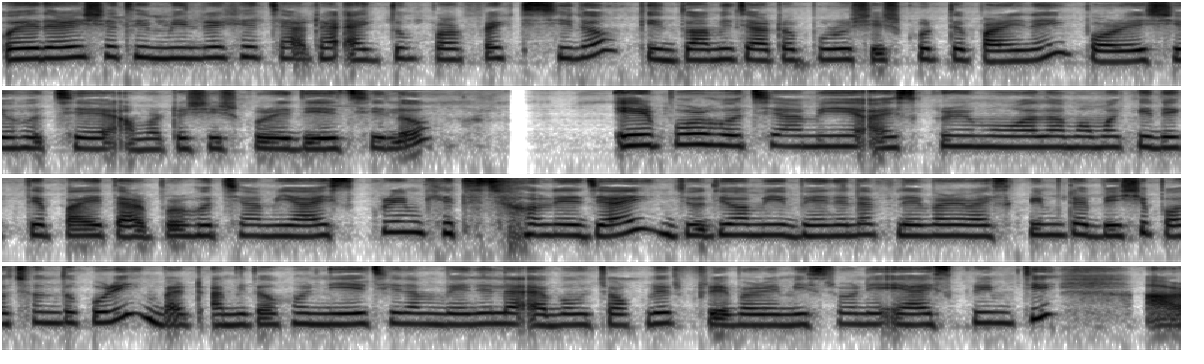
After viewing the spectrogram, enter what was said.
ওয়েদারের সাথে মিল রেখে চাটা একদম পারফেক্ট ছিল, কিন্তু আমি চাটা পুরো শেষ করতে পারি নাই, পরে সে হচ্ছে আমারটা শেষ করে দিয়েছিল। এরপর হচ্ছে আমি আইসক্রিমওয়ালা মামাকে দেখতে পাই, তারপর হচ্ছে আমি আইসক্রিম খেতে চলে যাই। যদিও আমি ভ্যানিলা ফ্লেভারের আইসক্রিমটা বেশি পছন্দ করি বাট আমি তখন নিয়েছিলাম ভ্যানিলা এবং চকলেট ফ্লেভারের মিশ্রণে এই আইসক্রিমটি আর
